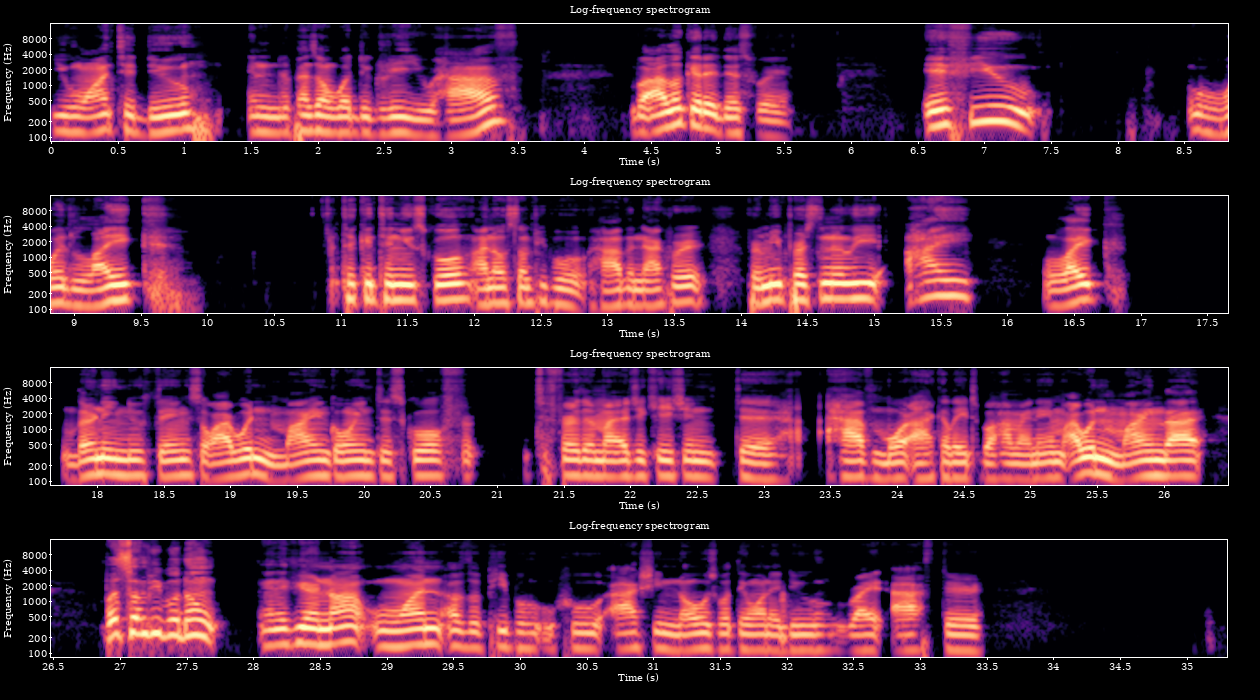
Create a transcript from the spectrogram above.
you want to do and it depends on what degree you have. But I look at it this way. If you would like to continue school, I know some people have the knack for it. For me personally, I like learning new things, so I wouldn't mind going to school for, to further my education to have more accolades behind my name. I wouldn't mind that but some people don't. And if you're not one of the people who actually knows what they want to do right after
